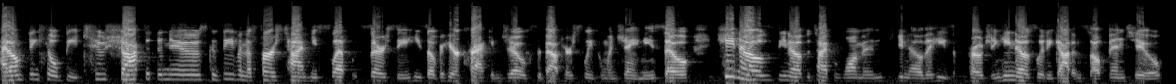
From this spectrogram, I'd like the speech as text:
I don't think he'll be too shocked at the news because even the first time he slept with Cersei, he's over here cracking jokes about her sleeping with Jaime. So he knows, you know, the type of woman, you know, that he's approaching. He knows what he got himself into.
